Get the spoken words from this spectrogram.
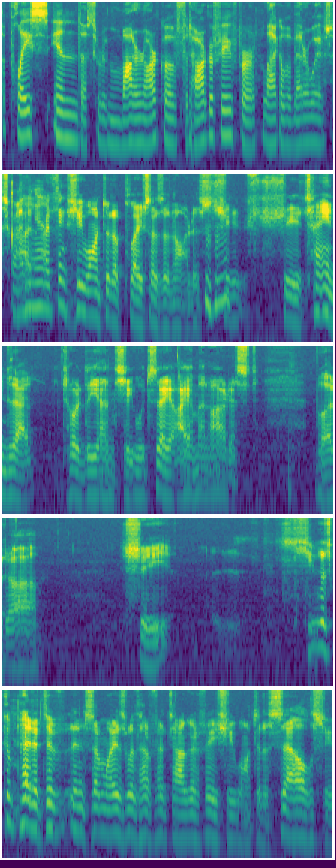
a place in the sort of modern arc of photography, for lack of a better way of describing I, I think she wanted a place as an artist. She she attained that toward the end. She would say, "I am an artist," but uh, she she was competitive in some ways with her photography. She wanted to sell. She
